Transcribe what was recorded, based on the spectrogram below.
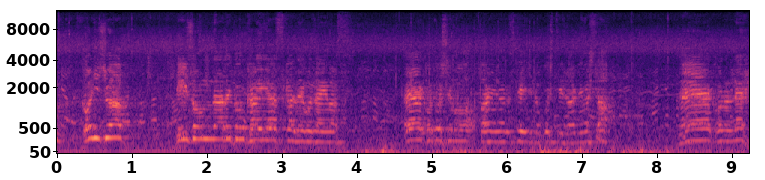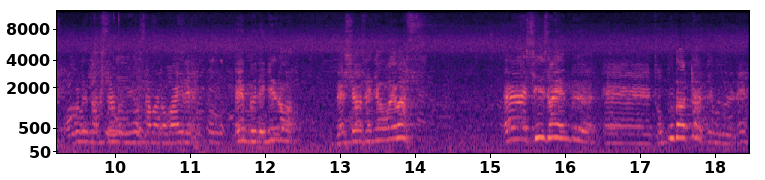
んこんにちは。ビゾンナルコカイアスカでございます、えー、今年もファイナルステージ残していただきました。ねこのねこんなたくさんの皆様の前で演舞できるのを、幸せに思います、えー、審査演舞、えー、トップバッターということでね、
